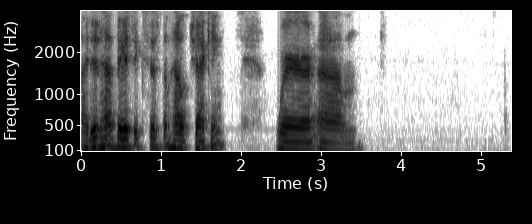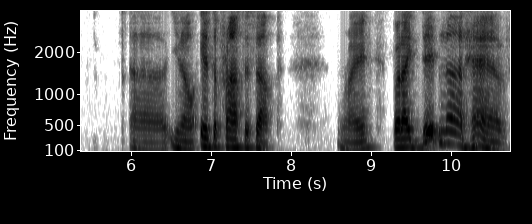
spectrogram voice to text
I did have basic system health checking where, um, uh, you know, is the process up, right? But I did not have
